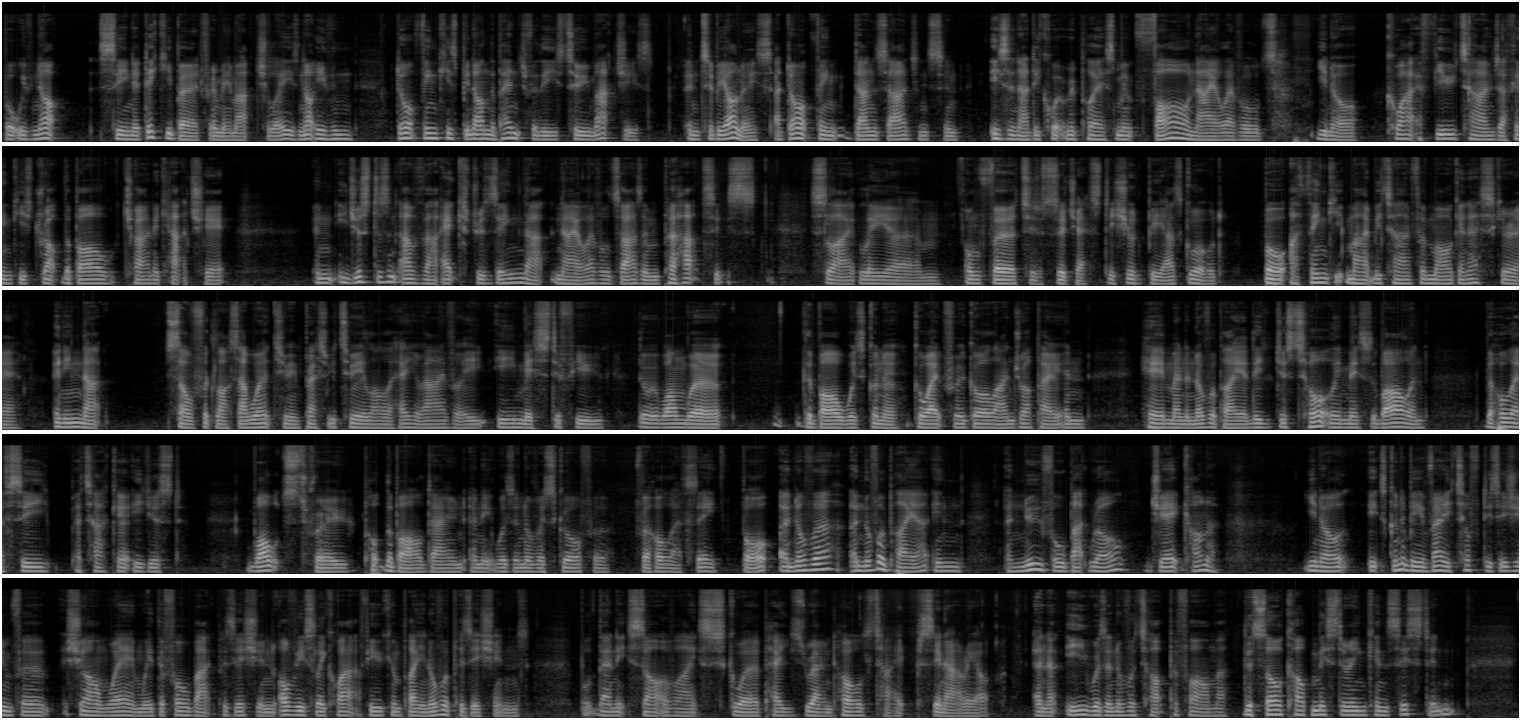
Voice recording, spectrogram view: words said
but we've not seen a dicky bird from him actually. He's not even don't think he's been on the bench for these two matches. And to be honest, I don't think Dan Sarginson is an adequate replacement for Niall Evalds. You know, quite a few times I think he's dropped the ball trying to catch it. And he just doesn't have that extra zing that Niall Evalds has, and perhaps it's slightly um, unfair to suggest he should be as good. But I think it might be time for Morgan Escaré. And in that Salford loss, I weren't too impressed with Tui Lolohea either. He, he missed a few. There were one where the ball was going to go out for a goal line dropout, and him and another player, they just totally missed the ball. And the Hull FC attacker, he just waltzed through, put the ball down, and it was another score for, for Hull FC. But another another player in a new fullback role, Jake Connor. You know, it's going to be a very tough decision for Shaun Wane with the fullback position. Obviously, quite a few can play in other positions, but then it's sort of like square pegs round holes type scenario. And he was another top performer. The so called Mr. Inconsistent,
